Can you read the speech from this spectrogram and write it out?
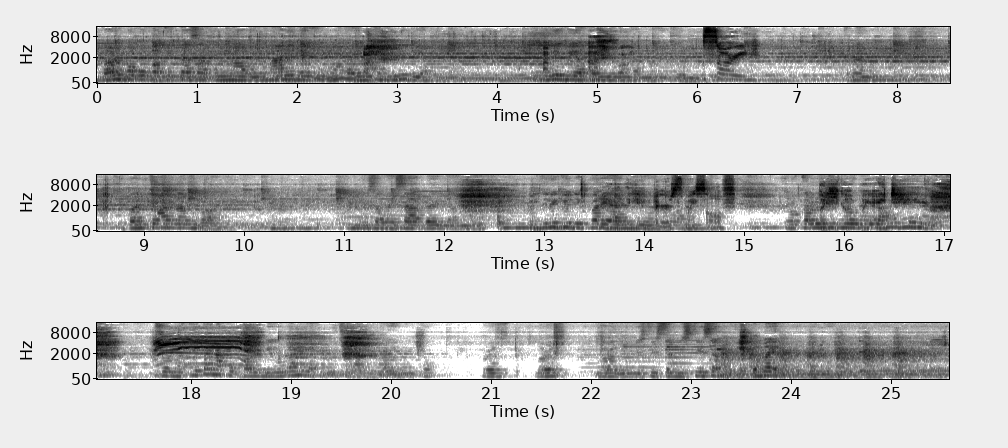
Karon pa ko kakita sa akong naw. Yung ani dahil kung makain ka, hindi ba ako na. Hindi ba ako yung naman sorry. Kanang, pankuan lang ba? Yung sabay-sabay lang. Hindi rin yun I really embarrassed myself. But he got my IG. So, nakita na ko karon yung ano ka kung saan ang kainin ko. Murag yung mistisa-mistisa. Pagkamay, ang pagkamay. So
